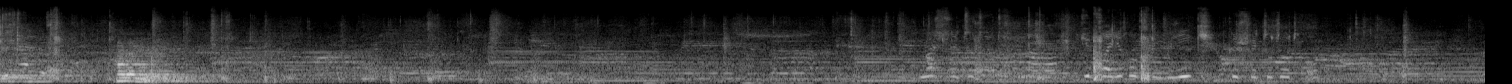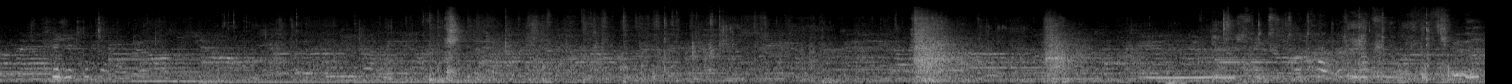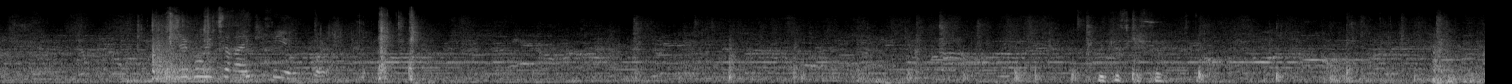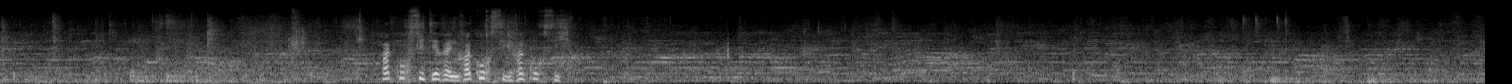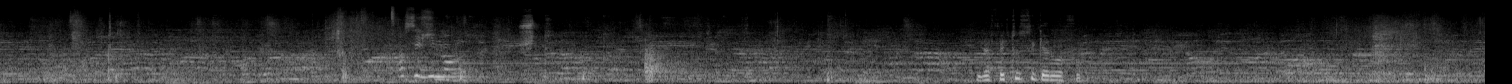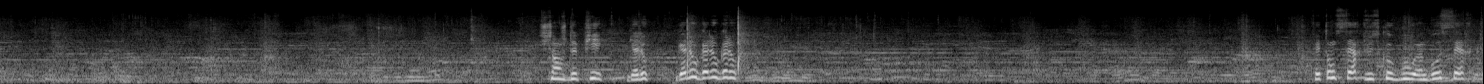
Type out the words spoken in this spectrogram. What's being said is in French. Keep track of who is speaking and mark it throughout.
Speaker 1: Moi, je fais tout autre, maman. Tu pourrais dire au public que je fais tout autre. Que Faire avec Rio. Voilà.
Speaker 2: Mais qu'est-ce qu'il fait? Raccourci, Terraine, raccourci, raccourci. Il a fait tous ses galops à fond. Change de pied. Galop, galop, galop, galop. Fais ton cercle jusqu'au bout, un beau cercle.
